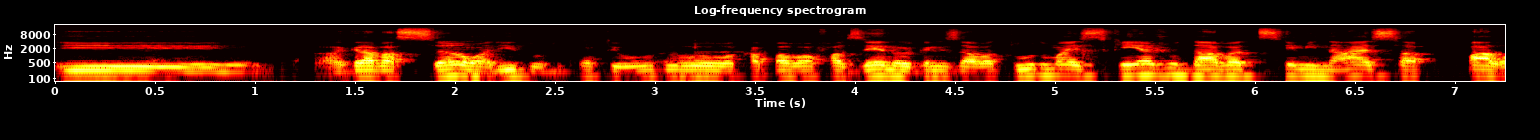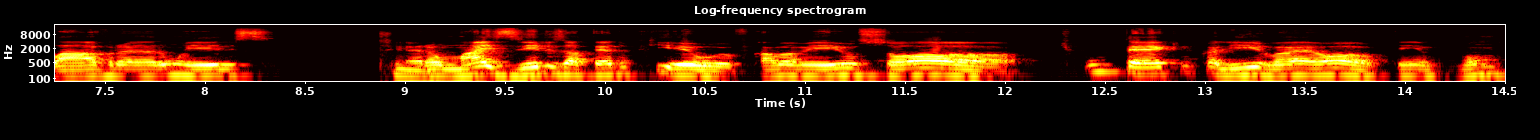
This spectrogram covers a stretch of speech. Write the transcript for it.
e a gravação ali do, do, conteúdo eu acabava fazendo, organizava tudo, mas quem ajudava a disseminar essa palavra eram eles. Sim. Eram mais eles até do que eu. Eu ficava meio só, tipo, um técnico ali, vai, ó, tem, vamos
